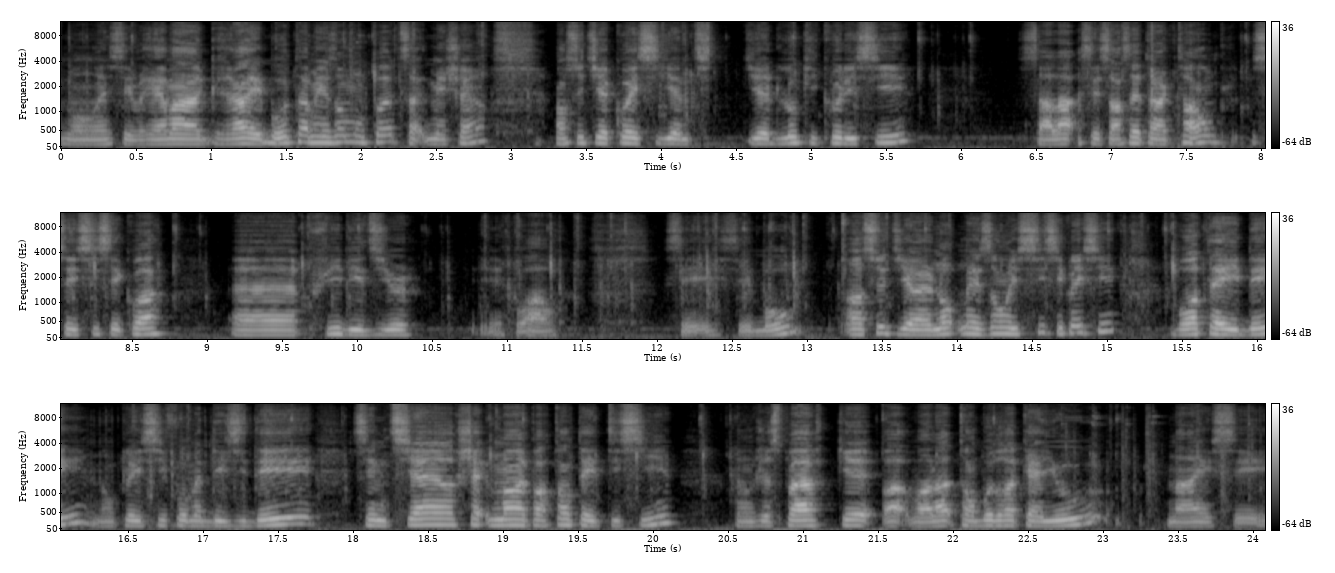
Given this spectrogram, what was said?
Bon, c'est vraiment grand et beau ta maison, mon pote. Ça va être méchant. Ensuite, il y a quoi ici? Il y a, un petit, il y a de l'eau qui coule ici. C'est censé être un temple. C'est ici, c'est quoi? Euh, Puits des dieux. Waouh. C'est beau. Ensuite, il y a une autre maison ici. C'est quoi ici? Boîte à idées. Donc là, ici, il faut mettre des idées. Cimetière, chaque mort importante est ici. Donc j'espère que... Ah, voilà, tombeau de rocaillou. Nice, c'est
